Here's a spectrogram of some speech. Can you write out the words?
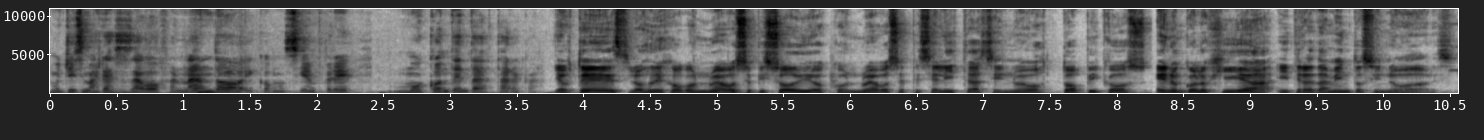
Muchísimas gracias a vos Fernando y como siempre muy contenta de estar acá. Y a ustedes los dejo con nuevos episodios, con nuevos especialistas y nuevos tópicos en oncología y tratamientos innovadores.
